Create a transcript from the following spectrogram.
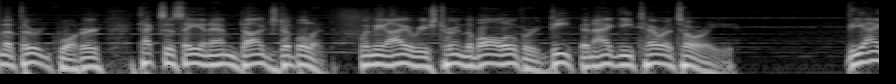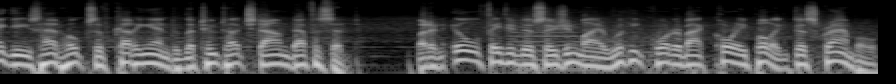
In the third quarter, Texas A&M dodged a bullet when the Irish turned the ball over deep in Aggie territory. The Aggies had hopes of cutting into the two-touchdown deficit, but an ill-fated decision by rookie quarterback Corey Pullig to scramble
